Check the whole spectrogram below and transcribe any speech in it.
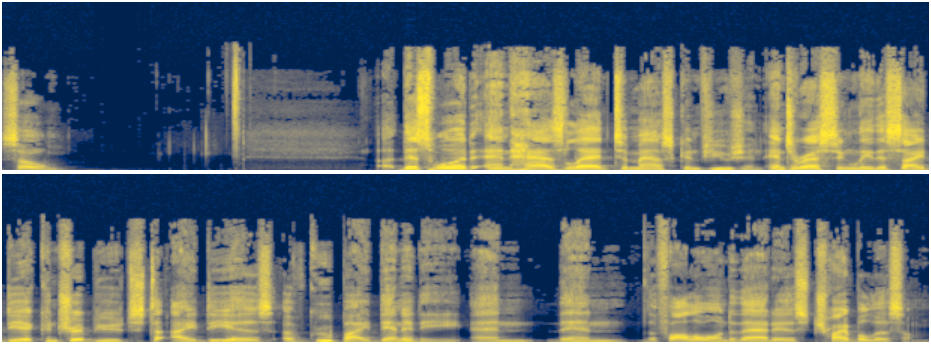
So, uh, this would and has led to mass confusion. Interestingly, this idea contributes to ideas of group identity, and then the follow on to that is tribalism.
